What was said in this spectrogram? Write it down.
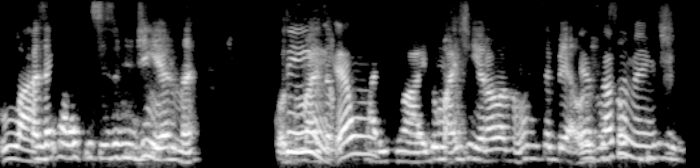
lá. Mas é que elas precisam de dinheiro, né? Quanto Sim, mais é um. Mais idol, mais dinheiro elas vão receber. Elas Exatamente.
